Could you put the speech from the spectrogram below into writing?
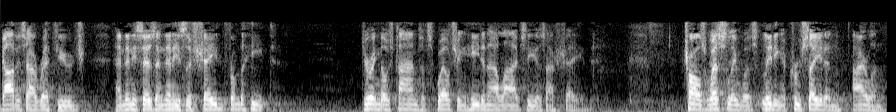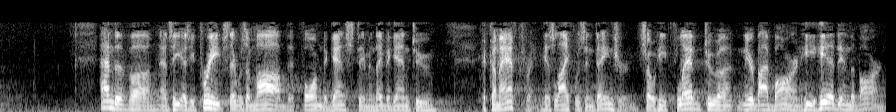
God is our refuge. And then he says, and then he's the shade from the heat. During those times of squelching heat in our lives, he is our shade. Charles Wesley was leading a crusade in Ireland. And of, uh, as, he, as he preached, there was a mob that formed against him, and they began to to come after him. His life was endangered. So he fled to a nearby barn. He hid in the barn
